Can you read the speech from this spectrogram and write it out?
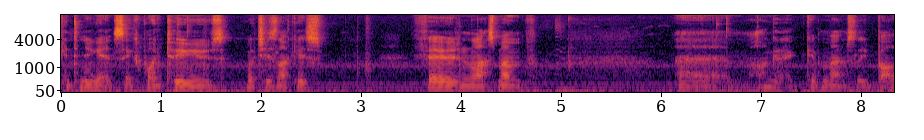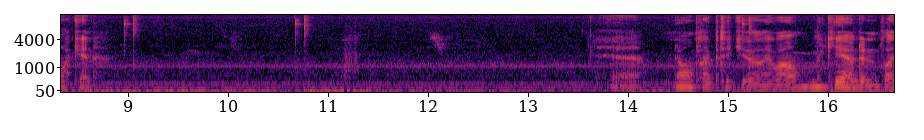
continue getting 6.2s, which is like his third in the last month. Um, I'm going to give him absolute bollocking. Yeah, no one played particularly well. McKeown didn't play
